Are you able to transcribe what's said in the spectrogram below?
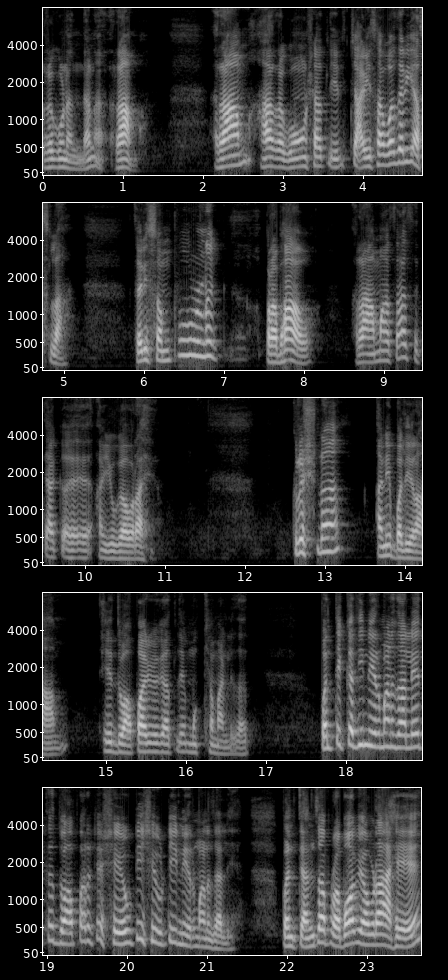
रघुनंदन राम. राम हा रघुवंशातील चाळीसावा जरी असला तरी संपूर्ण प्रभाव रामाचाच त्या क युगावर आहे. कृष्ण आणि बलिराम हे द्वापार युगातले मुख्य मानले जात पण ते कधी निर्माण झाले? तर द्वापारच्या शेवटी शेवटी निर्माण झाले. पण त्यांचा प्रभाव एवढा आहे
